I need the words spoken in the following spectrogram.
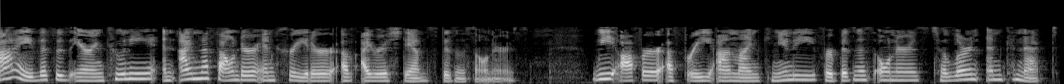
Hi, this is Erin Cooney, and I'm the founder and creator of Irish Dance Business Owners. We offer a free online community for business owners to learn and connect,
